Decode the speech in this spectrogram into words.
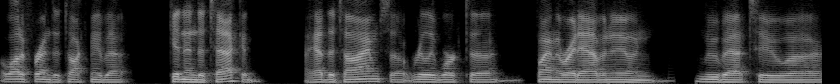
a lot of friends had talked to me about getting into tech, and I had the time, so really worked to find the right avenue and move out to uh,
